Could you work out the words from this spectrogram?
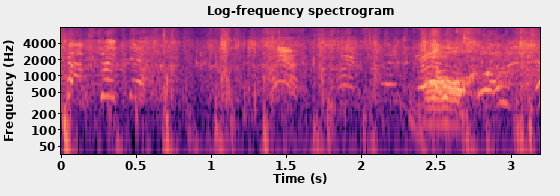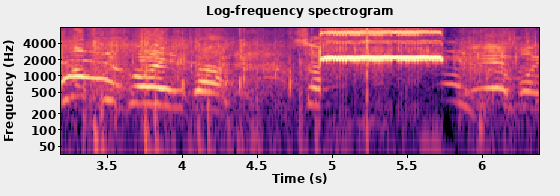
Come straight there. Yeah, boy.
